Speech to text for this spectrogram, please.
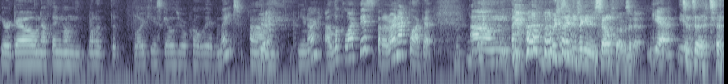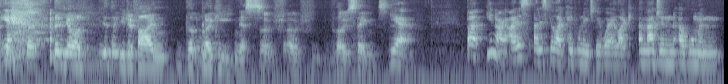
you're a girl, nothing. I'm one of the blokiest girls you'll probably ever meet. Um, Yeah. You know, I look like this, but I don't act like it. Um, Which is interesting in itself, though, isn't it? yeah. To, to, to, Yeah. that, that you're that you define the blokiness of, of those things. Yeah. But, you know, I just I just feel like people need to be aware, like imagine a woman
